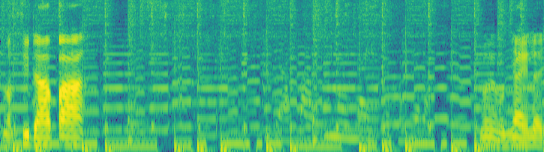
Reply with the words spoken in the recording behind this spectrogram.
หมักที่ดาปลาปลาที่ใหญ่ๆงเายลยใหญ่เลย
